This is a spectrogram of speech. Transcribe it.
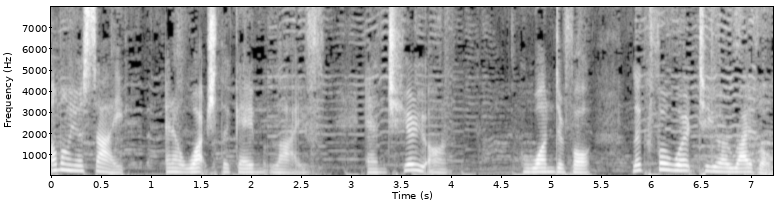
I'm on your side, and I'll watch the game live and cheer you on. Wonderful. Look forward to your arrival.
